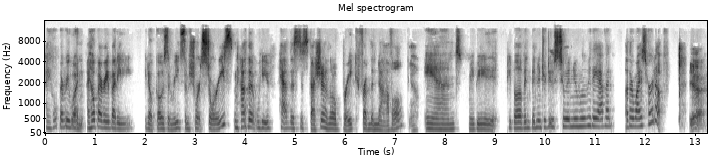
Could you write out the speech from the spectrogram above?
I hope everyone, I hope everybody, you know, goes and reads some short stories now that we've had this discussion, a little break from the novel. Yeah. And maybe people haven't been introduced to a new movie they haven't otherwise heard of. Yeah,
